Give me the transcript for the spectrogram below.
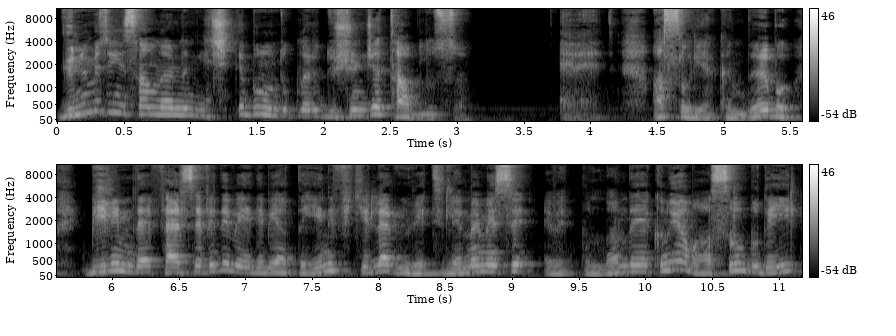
Günümüz insanların içinde bulundukları düşünce tablosu. Asıl yakındığı bu. Bilimde, felsefede ve edebiyatta yeni fikirler üretilememesi. Evet bundan da yakınıyor ama asıl bu değil.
